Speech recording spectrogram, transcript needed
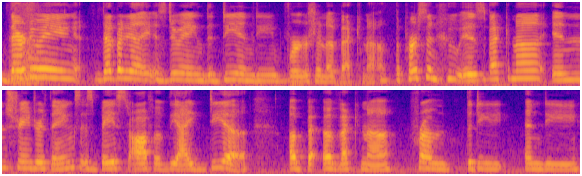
They're doing Dead by Daylight is doing the D and D version of Vecna. The person who is Vecna in Stranger Things is based off of the idea of of Vecna from the D and D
